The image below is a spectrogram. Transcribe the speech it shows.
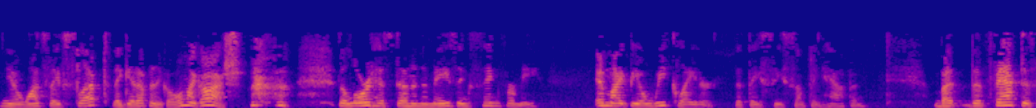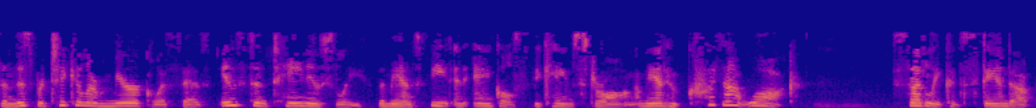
you know, once they've slept, they get up and they go, Oh my gosh, the Lord has done an amazing thing for me. It might be a week later that they see something happen. But the fact is, in this particular miracle, it says, instantaneously the man's feet and ankles became strong. A man who could not walk suddenly could stand up.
